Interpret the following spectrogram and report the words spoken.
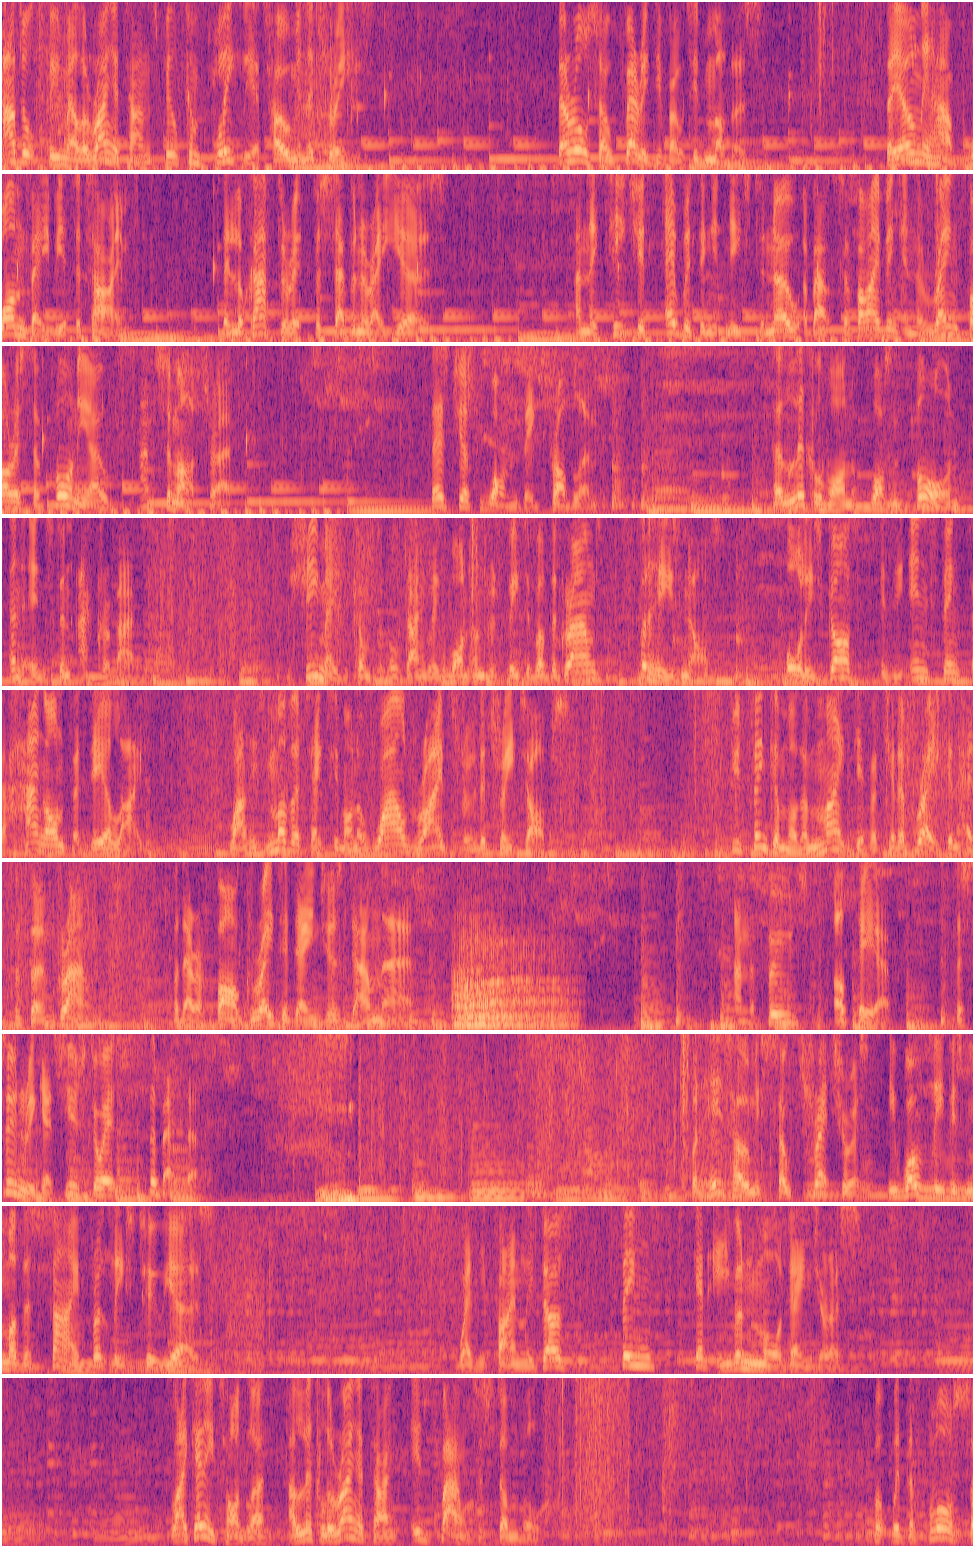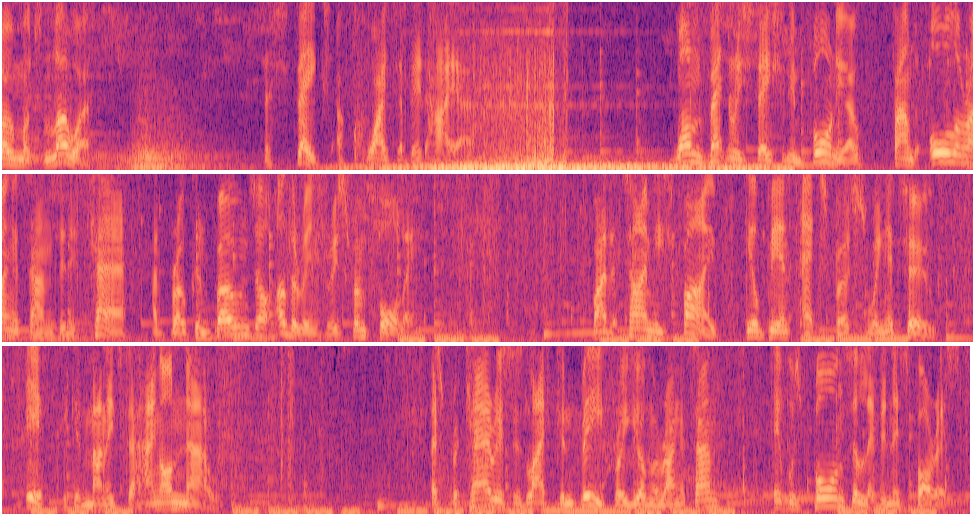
adult female orangutans feel completely at home in the trees. They're also very devoted mothers. They only have one baby at a time. They look after it for seven or eight years. And they teach it everything it needs to know about surviving in the rainforests of Borneo and Sumatra. There's just one big problem. Her little one wasn't born an instant acrobat. She may be comfortable dangling 100 feet above the ground, but he's not. All he's got is the instinct to hang on for dear life, while his mother takes him on a wild ride through the treetops. You'd think a mother might give her kid a break and head for firm ground, but there are far greater dangers down there. And the food's up here. The sooner he gets used to it, the better. But his home is so treacherous, he won't leave his mother's side for at least two years. When he finally does, things get even more dangerous. Like any toddler, a little orangutan is bound to stumble. But with the floor so much lower, the stakes are quite a bit higher. One veterinary station in Borneo found all orangutans in its care had broken bones or other injuries from falling. By the time he's five, he'll be an expert swinger too, if he can manage to hang on now. As precarious as life can be for a young orangutan, it was born to live in this forest.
